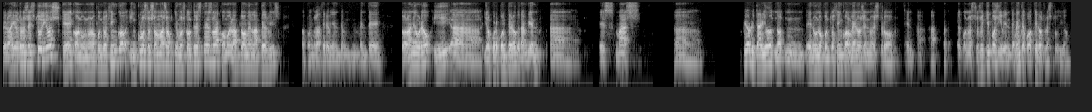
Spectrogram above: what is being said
Pero hay otros estudios que con un 1.5 incluso son más óptimos que el 3 Tesla, como el abdomen, la pelvis, lo podemos hacer evidentemente toda la neuro y, ah, y el cuerpo entero que también ah, es más ah, prioritario mm, en 1.5 al menos en nuestro, con nuestros equipos y evidentemente cualquier otro estudio.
